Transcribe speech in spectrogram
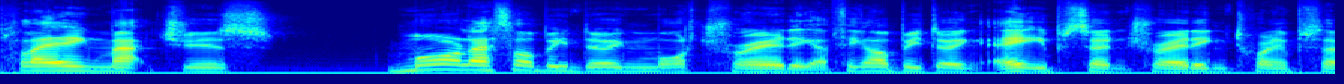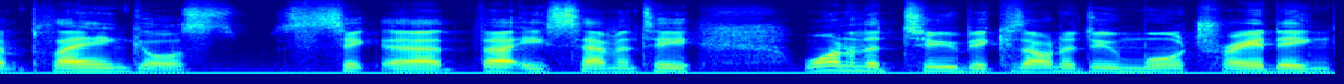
playing matches, more or less I'll be doing more trading. I think I'll be doing 80% trading, 20% playing, or 30 70. Uh, one of the two because I want to do more trading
